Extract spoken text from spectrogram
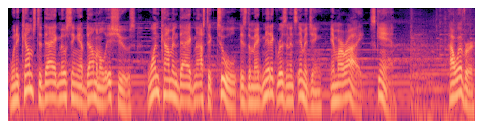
When it comes to diagnosing abdominal issues, one common diagnostic tool is the magnetic resonance imaging MRI scan. However,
